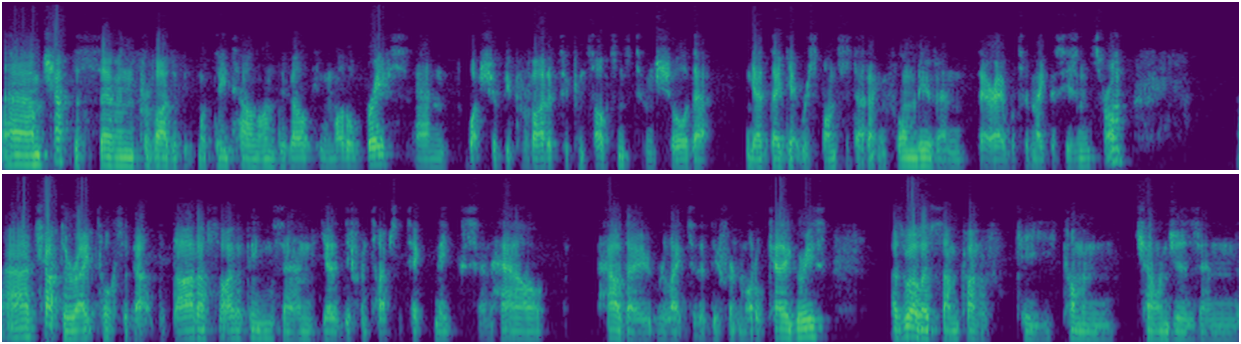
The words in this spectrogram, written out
Um, chapter 7 provides a bit more detail on developing model briefs and what should be provided to consultants to ensure that you know, they get responses that are informative and they're able to make decisions from. Uh, chapter 8 talks about the data side of things and you know, different types of techniques and how, how they relate to the different model categories, as well as some kind of key common challenges and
